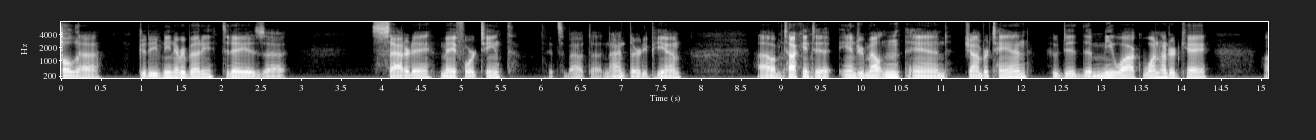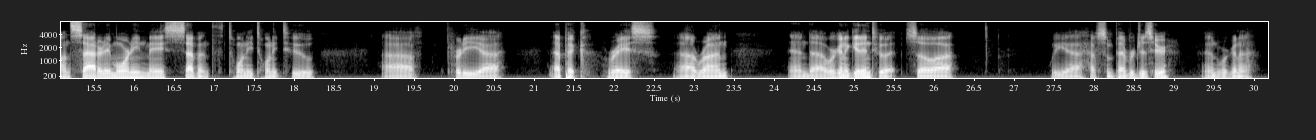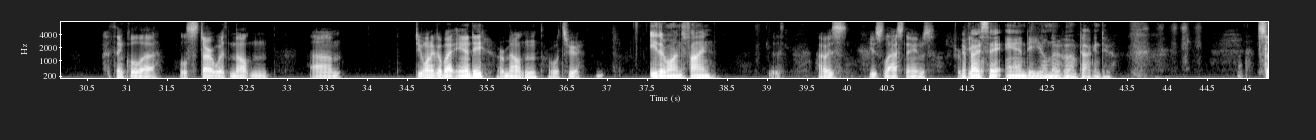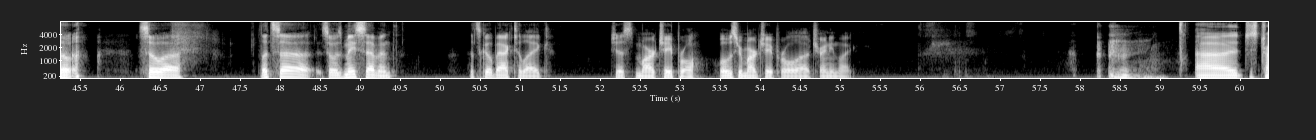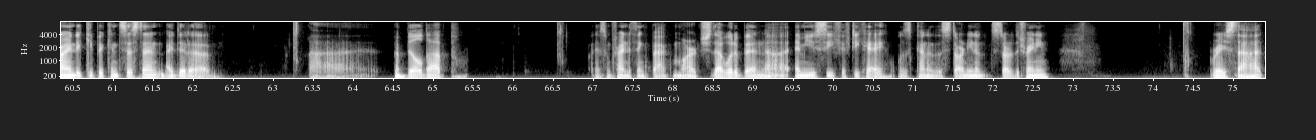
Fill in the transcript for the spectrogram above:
Uh, good evening, everybody. Today is uh, Saturday, May fourteenth. It's about uh, nine thirty p.m. Uh, I'm talking to Andrew Melton and Jon Bretan, who did the Miwok 100K on Saturday morning, May seventh, twenty twenty two. Uh, pretty uh, epic race run, and we're gonna get into it. So we have some beverages here, and we're gonna. I think we'll uh, we'll start with Melton. Um, do you want to go by Andy or Melton, or what's your? Either one's fine. I always use last names for If people. I say Andy, you'll know who I'm talking to. So, so uh, let's uh, so it was May seventh. Let's go back to like just March, April. What was your March, April uh, training like? uh, just trying to keep it consistent. I did a uh, a build up. I guess I'm trying to think back. March that would have been uh, MUC 50k was kind of the starting of start of the training. Race that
